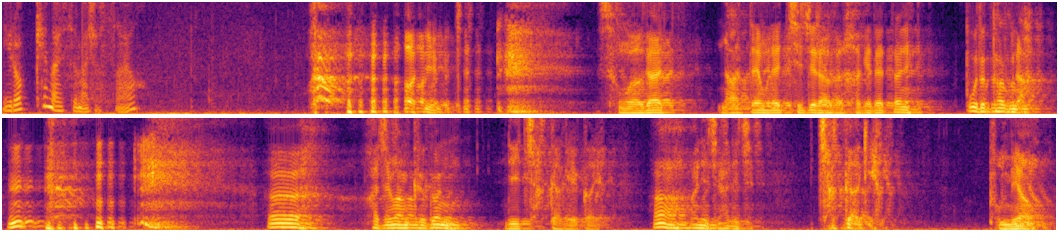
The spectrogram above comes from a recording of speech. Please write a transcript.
이렇게 말씀하셨어요. 숭아가 나 때문에 지지락을 하게 됐더니 뿌듯하구나. 응? 어, 하지만 그건 네 착각일 거야. 아, 아니지, 아니지. 착각이야. 분명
